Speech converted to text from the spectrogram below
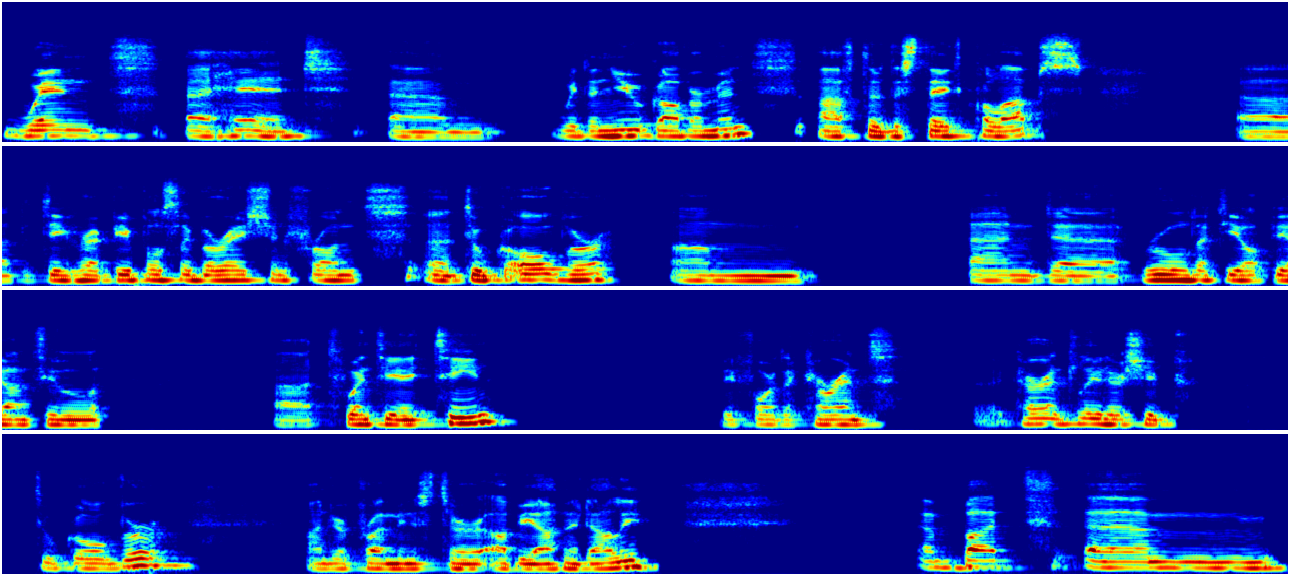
went ahead um, with a new government after the state collapse. Uh, the Tigray People's Liberation Front uh, took over um, and uh, ruled Ethiopia until uh, 2018, before the current current leadership took over under Prime Minister Abiy Ahmed Ali. Um, but um,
